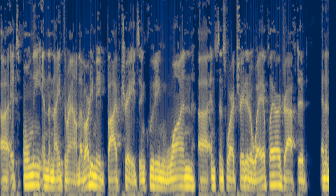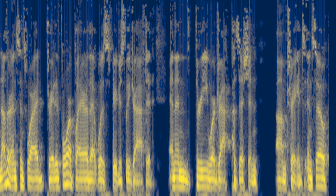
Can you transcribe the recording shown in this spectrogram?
Uh, it's only in the ninth round. I've already made five trades, including one, uh, instance where I traded away a player I drafted and another instance where I traded for a player that was previously drafted. And then three were draft position, um, trades. And so,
